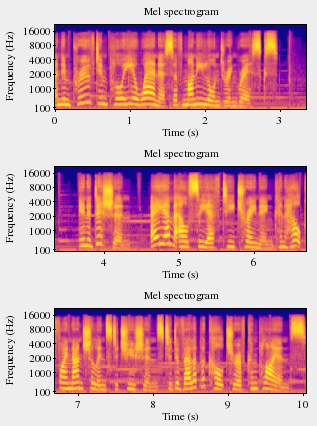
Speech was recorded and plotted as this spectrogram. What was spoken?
and improved employee awareness of money laundering risks. In addition, AML CFT training can help financial institutions to develop a culture of compliance.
